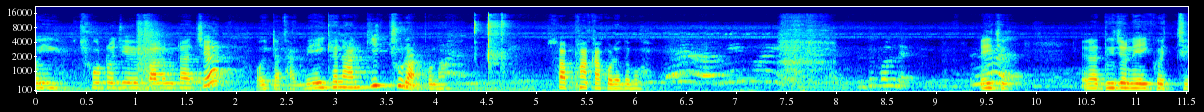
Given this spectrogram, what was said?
ওই ছোট যে পালংটা আছে, ওইটা থাকবে। এইখানে আর কিচ্ছু রাখব না, সব ফাঁকা করে দেবো। এই যে, এরা দুজনে এই করছে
